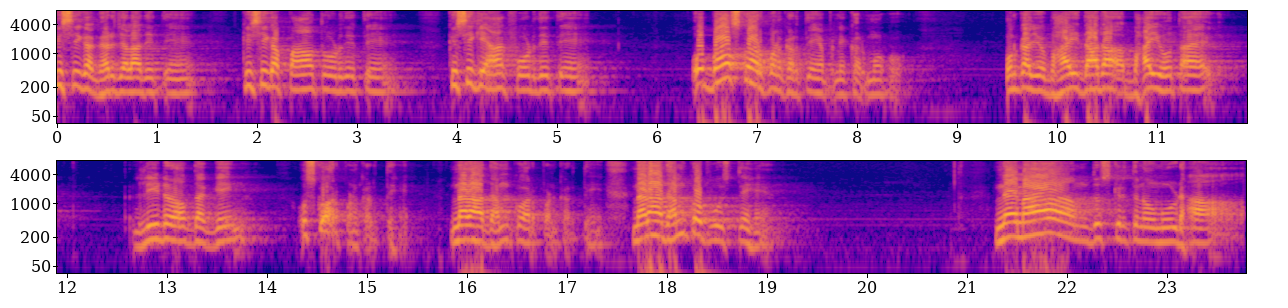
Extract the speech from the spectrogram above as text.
किसी का घर जला देते हैं, किसी का पाँव तोड़ देते हैं, किसी की आँख फोड़ देते हैं वो बॉस को अर्पण करते हैं अपने कर्मों को। उनका जो भाई, दादा, भाई होता है लीडर ऑफ़ द गैंग उसको अर्पण करते हैं। नराधम को अर्पण करते हैं। नराधम को पूछते हैं। नैमाम दुष्कृतनो मूढ़ा।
